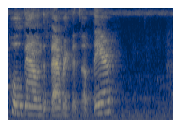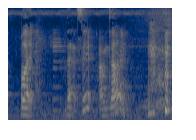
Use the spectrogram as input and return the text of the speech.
pull down the fabric that's up there. But that's it, I'm done.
